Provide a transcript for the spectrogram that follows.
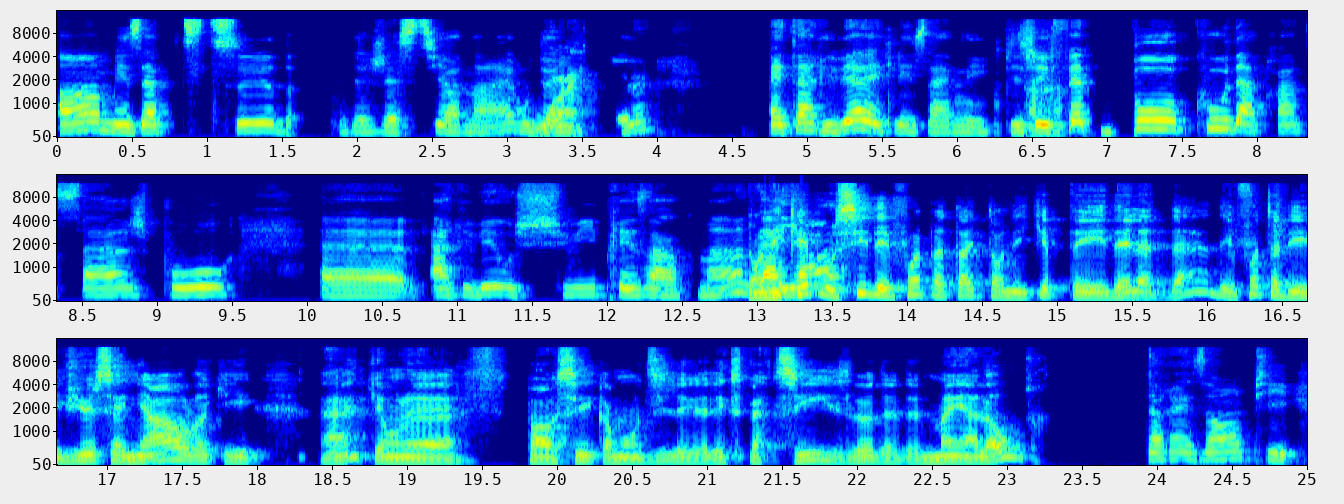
en mes aptitudes de gestionnaire ou de leader, est arrivé avec les années. Puis j'ai ah. fait beaucoup d'apprentissage pour euh, arriver où je suis présentement. Ton équipe aussi, des fois, peut-être ton équipe t'a aidé là-dedans. Des fois, tu as des vieux seniors là, qui, hein, qui ont euh, passé, comme on dit, l'expertise d'une main à l'autre. Tu as raison. Puis, tu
